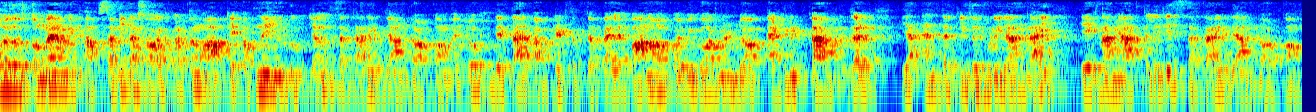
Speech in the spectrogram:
हेलो दोस्तों, मैं अमित, आप सभी का स्वागत करता हूँ आपके अपने YouTube channel Sarkari exam dot com में, जो कि देता है अपडेट सबसे पहले। पाना हो कोई भी government job, admit card, result या आंसर की से जुड़ी जानकारी, एक नाम याद कर लीजिए, सरकारी एग्ज़ाम डॉट कॉम।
